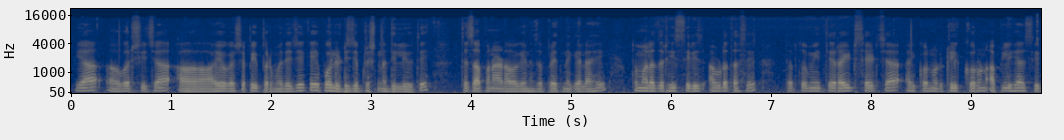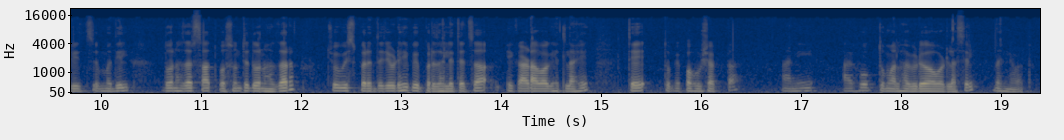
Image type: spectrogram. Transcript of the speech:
या वर्षीच्या आयोगाच्या पेपरमध्ये जे काही पॉलिटीचे प्रश्न दिले होते त्याचा आपण आढावा घेण्याचा प्रयत्न केला आहे. तुम्हाला जर ही सिरीज आवडत असेल तर तुम्ही ते राईट साईडच्या आयकॉनवर क्लिक करून आपली ह्या सिरीजमधील दोन हजार सातपासून ते दोन हजार चोवीसपर्यंत जेवढेही पेपर झाले त्याचा एक आढावा घेतला आहे. ते तुम्ही पाहू शकता. आणि आय होप तुम्हाला हा व्हिडिओ आवडला असेल. धन्यवाद.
